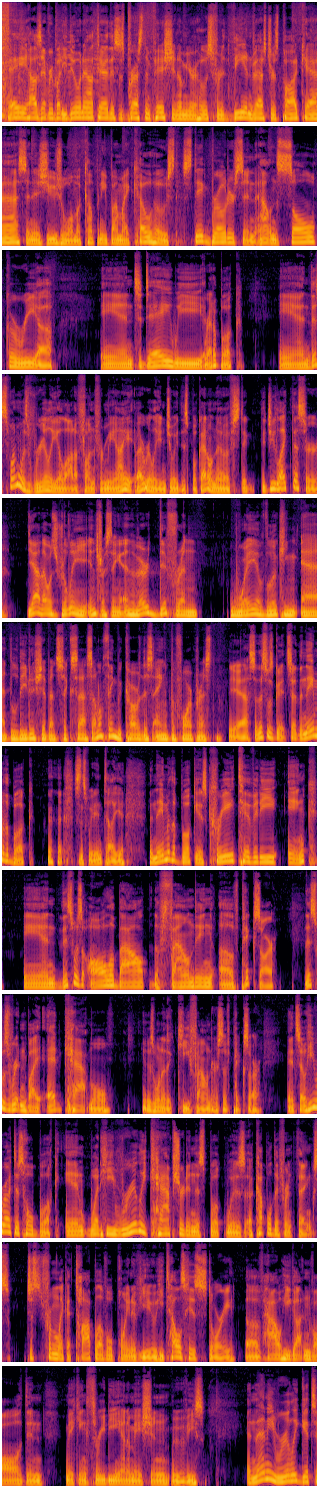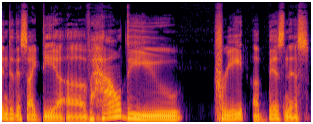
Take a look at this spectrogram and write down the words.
Hey, how's everybody doing out there? This is Preston Pysh, and I'm your host for the Investors Podcast. And as usual, I'm accompanied by my co host, Stig Brodersen, out in Seoul, Korea. And today we read a book, and this one was really a lot of fun for me. I, I really enjoyed this book. I don't know if Stig, did you like this or? Yeah, that was really interesting and very different way of looking at leadership and success. I don't think we covered this angle before, Preston. Yeah, so this was good. So the name of the book, since we didn't tell you, the name of the book is Creativity Inc. And this was all about the founding of Pixar. This was written by Ed Catmull. He was one of the key founders of Pixar. And so he wrote this whole book. And what he really captured in this book was a couple different things just from like a top level point of view, he tells his story of how he got involved in making 3D animation movies. And then he really gets into this idea of how do you create a business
